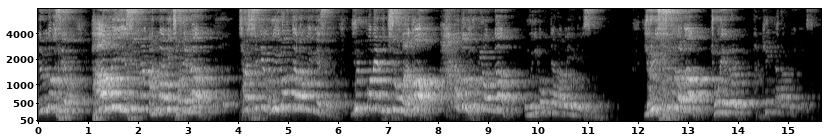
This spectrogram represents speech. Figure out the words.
여러분 보세요. 바울이 예수님을 만나기 전에는 자신 율법에 비추어 와도 하나도 흠이 없는 의로운 자라고 얘기했습니다. 열심으로는 교회를 박해했다라고 얘기했어요.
